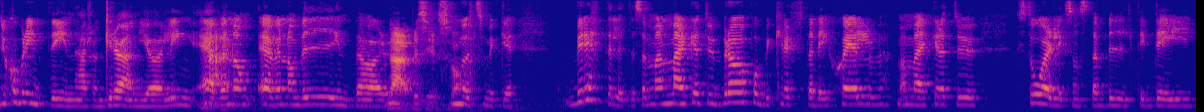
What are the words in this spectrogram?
du kommer inte in här som gröngörling, även om, även om vi inte har Nej, precis. Mötts mycket. Berätta lite, så man märker att du är bra på att bekräfta dig själv. Man märker att du står liksom stabilt i dig.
